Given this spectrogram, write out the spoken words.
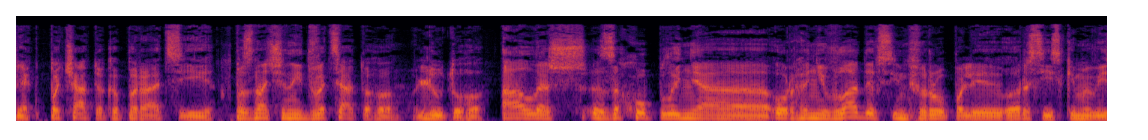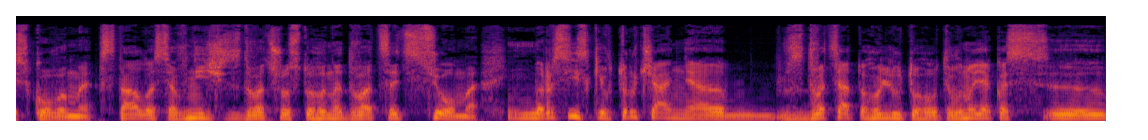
як початок операції, позначений 20 лютого, але ж захоплення органів влади в Сімферополі російськими військовими сталося в ніч з 26 на 27 російське втручання з 20 лютого, от воно якось е,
